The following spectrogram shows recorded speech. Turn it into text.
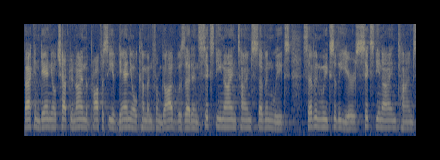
Back in Daniel chapter 9, the prophecy of Daniel coming from God was that in 69 times seven weeks, seven weeks of the year, 69 times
